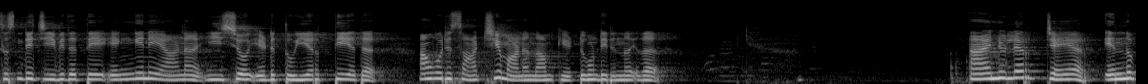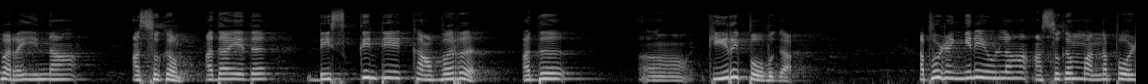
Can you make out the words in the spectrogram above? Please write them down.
സിസ്റ്ററിന്റെ ജീവിതത്തെ എങ്ങനെയാണ് ഈശോ എടുത്തുയർത്തിയത്? ആ ഒരു സാക്ഷ്യമാണ് നാം കേട്ടുകൊണ്ടിരുന്നത്. ആനുലർ ടെയർ എന്ന് പറയുന്ന അസുഖം അതായത് ഡിസ്കിന്റെ കവറ് അത് കീറിപ്പോവുക. അപ്പോഴെങ്ങനെയുള്ള അസുഖം വന്നപ്പോൾ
